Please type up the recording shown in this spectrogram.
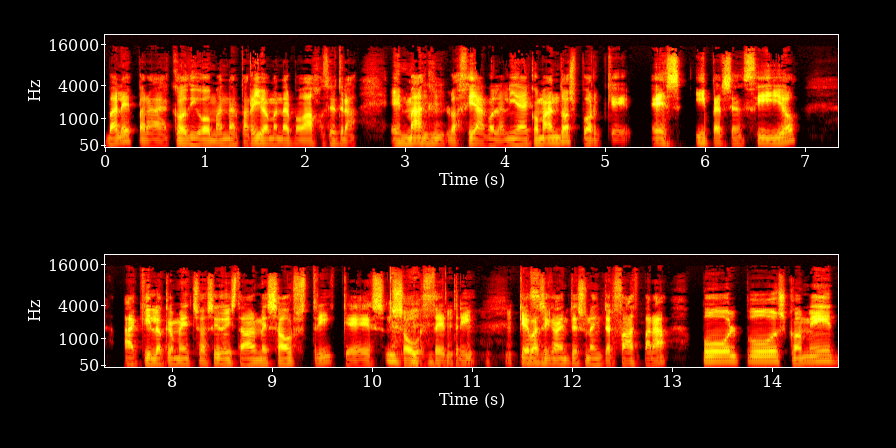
¿vale? Para código, mandar para arriba, mandar para abajo, etcétera. En Mac lo hacía con la línea de comandos porque es hiper sencillo Aquí lo que me he hecho ha sido instalarme SourceTree, que es SourceTree, que básicamente es una interfaz para pull, push, commit,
